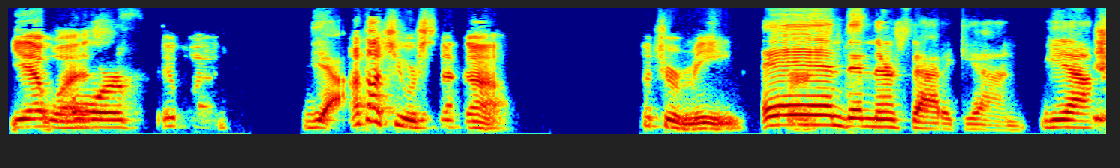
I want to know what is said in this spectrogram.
Yeah, it was. Or it was. Yeah. I thought you were stuck up. I thought you were mean. And then there's that again. Yeah.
